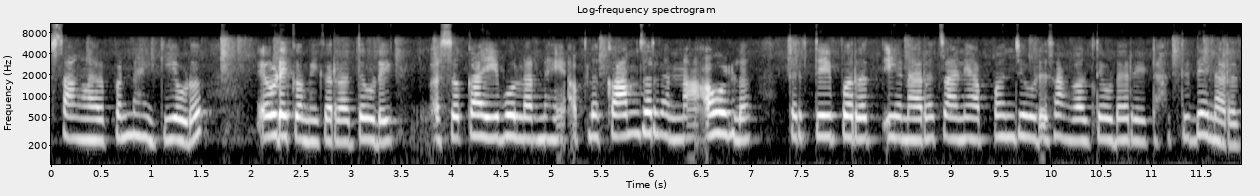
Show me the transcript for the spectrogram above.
सांगणार पण नाही की एवढं एवढे कमी करा तेवढे असं काही बोलणार नाही. आपलं काम जर त्यांना आवडलं तर ते परत येणारच आणि आपण जेवढे सांगाल तेवढं रेट हा ते देणारच.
